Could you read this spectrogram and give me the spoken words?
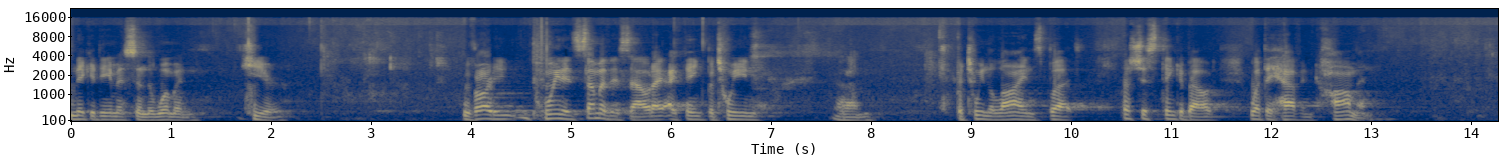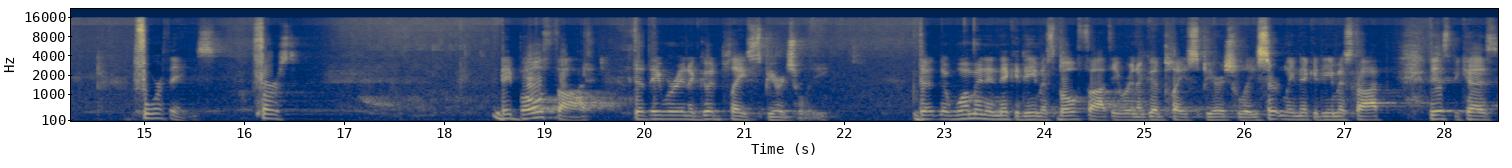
Nicodemus and the woman here. We've already pointed some of this out, I, I think, between, um, between the lines, but let's just think about what they have in common. Four things. First, they both thought that they were in a good place spiritually. The, the woman and Nicodemus both thought they were in a good place spiritually. Certainly, Nicodemus thought this because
